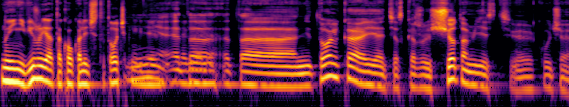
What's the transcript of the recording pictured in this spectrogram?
ну и не вижу я такого количества точек нигде. Не, это, это не только, я тебе скажу, еще там есть э, куча...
